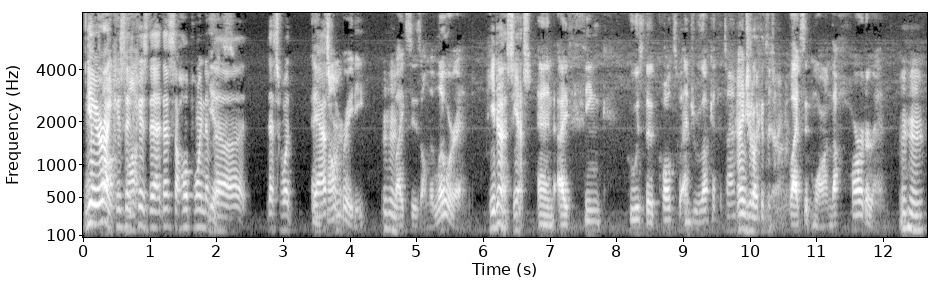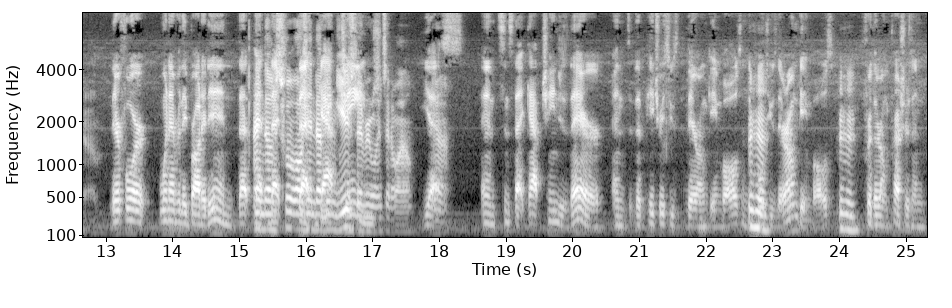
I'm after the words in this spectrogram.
Yeah, you're right, because because that, that's the whole point of Yes. the. That's what they and asked Tom for. Brady Mhm. likes his on the lower end, He does, yes. and I think who was the Colts Andrew Luck at the time Andrew Luck at the Yeah. time. likes it more on the harder end. Mm-hmm. Therefore, whenever they brought it in, that, that And those that, footballs that end up being used every once in a while. Yes. And since that gap changes there, and the Patriots use their own game balls, and the Mhm. Colts use their own game balls Mhm. for their own pressures and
